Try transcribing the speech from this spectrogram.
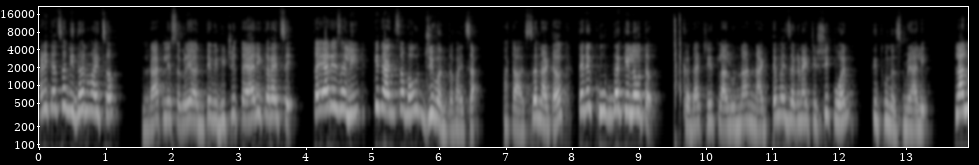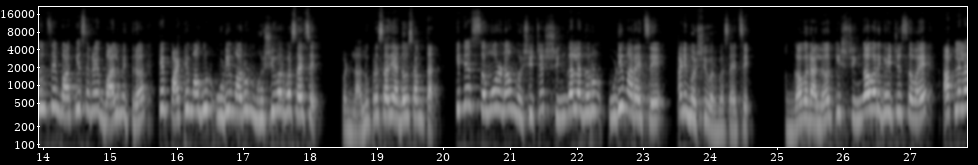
आणि त्याचं निधन व्हायचं. घरातले सगळे अंत्यविधीची तयारी करायचे. तयारी झाली की त्यांचा भाऊ जिवंत व्हायचा. आता असं नाटक त्याने खूपदा केलं होतं. कदाचित लालूंना नाट्यमय जगण्याची शिकवण तिथूनच मिळाली. लालूंचे बाकी सगळे बालमित्र हे पाठीमागून उडी मारून म्हशीवर बसायचे. पण लालू प्रसाद यादव सांगतात की ते समोरनं म्हशीच्या शिंगाला धरून उडी मारायचे आणि म्हशीवर बसायचे. अंगावर आलं की शिंगावर घ्यायची सवय आपल्याला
